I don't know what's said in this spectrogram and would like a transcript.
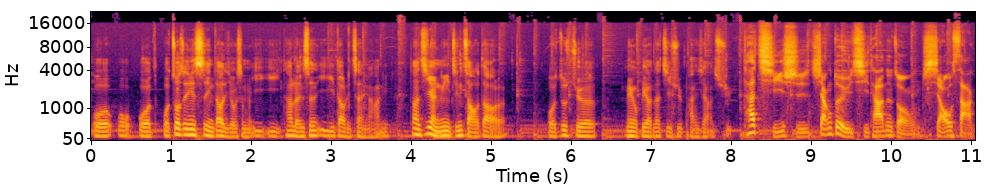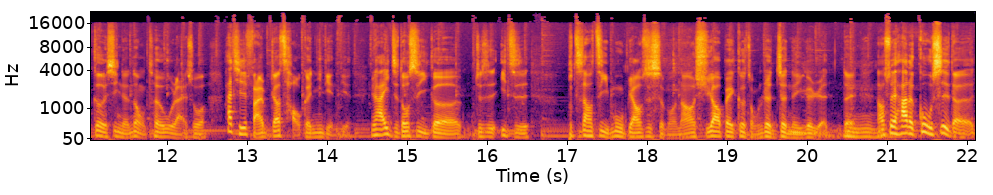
我我我我做这件事情到底有什么意义？他人生意义到底在哪里？但既然你已经找到了，我就觉得没有必要再继续拍下去。他其实相对于其他那种潇洒个性的那种特务来说，他其实反而比较草根一点点，因为他一直都是一个就是一直不知道自己目标是什么，然后需要被各种认证的一个人。对，然后所以他的故事的。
